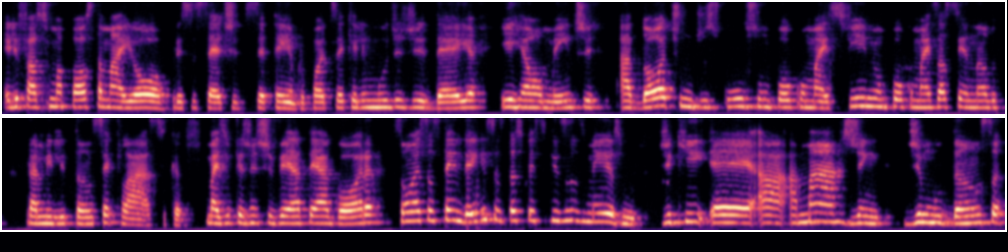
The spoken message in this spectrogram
ele faça uma aposta maior para esse 7 de setembro, pode ser que ele mude de ideia e realmente adote um discurso um pouco mais firme, um pouco mais acenando para a militância clássica. Mas o que a gente vê até agora são essas tendências das pesquisas mesmo, de que é, a, a margem de mudança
